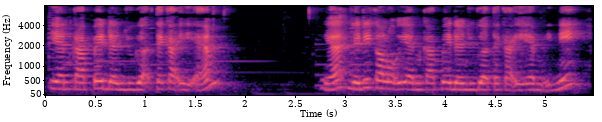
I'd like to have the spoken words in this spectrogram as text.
INKP dan juga TKIM ya jadi kalau INKP dan juga TKIM ini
